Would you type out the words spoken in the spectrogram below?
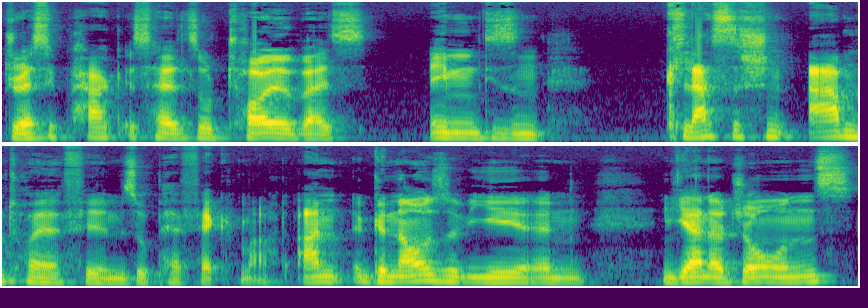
Jurassic Park ist halt so toll, weil es eben diesen klassischen Abenteuerfilm so perfekt macht. An, genauso wie in Indiana Jones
